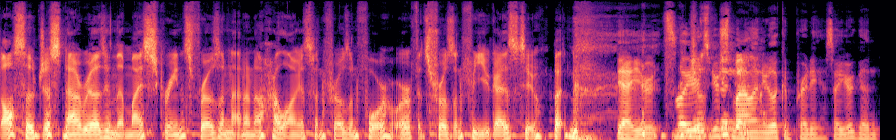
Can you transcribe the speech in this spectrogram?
also just now realizing that my screen's frozen. I don't know how long it's been frozen for, or if it's frozen for you guys too. But Yeah, you're It's well, you're, you're smiling, you're looking pretty, so you're good.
